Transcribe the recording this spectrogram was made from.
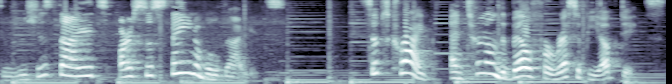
delicious diets are sustainable diets. Subscribe and turn on the bell for recipe updates.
